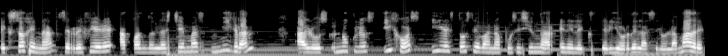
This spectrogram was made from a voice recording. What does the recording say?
exógena se refiere a cuando las yemas migran a los núcleos hijos y estos se van a posicionar en el exterior de la célula madre,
